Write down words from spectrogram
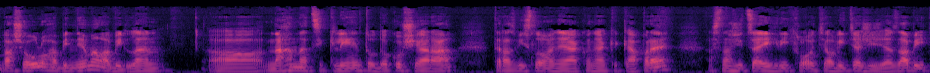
vaša úloha by nemala byť len uh, nahnať si klientov do košiara, teraz vyslovene ako nejaké kapre a snažiť sa ich rýchlo odtiaľ vyťažiť a zabiť,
